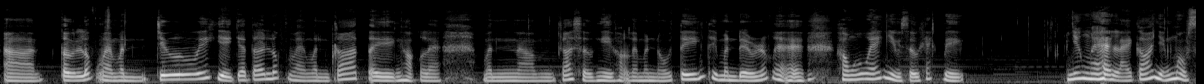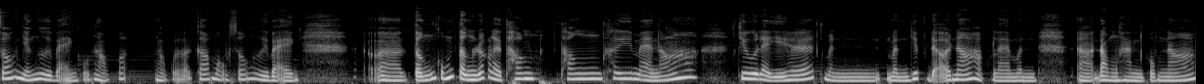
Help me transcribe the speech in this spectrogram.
À, từ lúc mà mình chưa biết gì cho tới lúc mà mình có tiền hoặc là mình um, có sự nghiệp hoặc là mình nổi tiếng thì mình đều rất là không có quá nhiều sự khác biệt. Nhưng mà lại có những một số những người bạn của ngọc á ngọc có một số người bạn à, tửng cũng từng rất là thân. Thân khi mà nó chưa là gì hết mình mình giúp đỡ nó hoặc là mình à, đồng hành cùng nó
